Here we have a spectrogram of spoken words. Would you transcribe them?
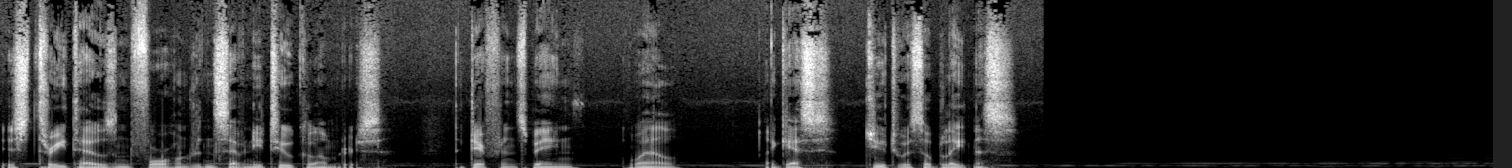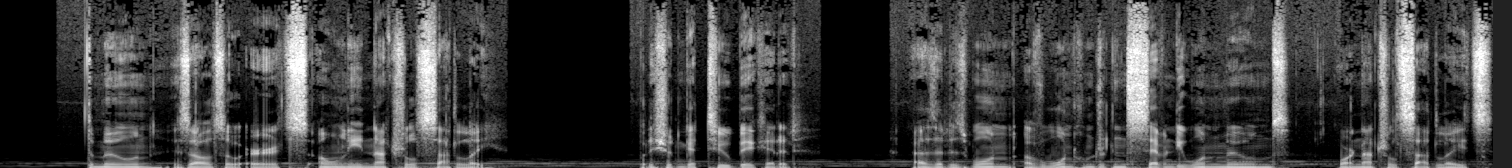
is 3,472 kilometers. The difference being, well, I guess due to its oblateness. The moon is also Earth's only natural satellite, but it shouldn't get too big headed, as it is one of 171 moons or natural satellites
